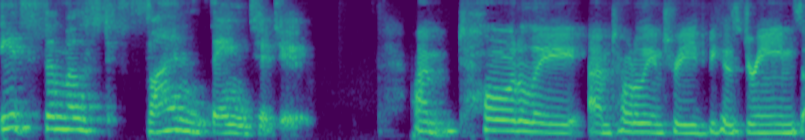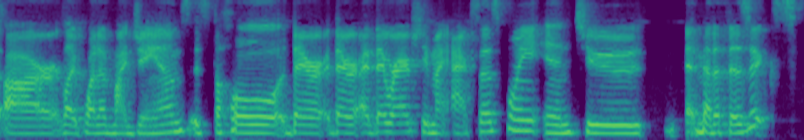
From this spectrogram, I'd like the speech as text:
it's the most fun thing to do. I'm totally, I'm totally intrigued because dreams are like one of my jams. It's the whole, they're, they're, they were actually my access point into metaphysics.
